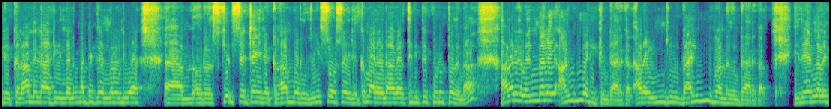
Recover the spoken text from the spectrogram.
இருக்கலாம் இல்லாட்டி இந்த நாட்டுக்கு எங்களுடைய ஒரு ஸ்கில் செட்டை இருக்கலாம் ஒரு ரீசோர்ஸை இருக்கும் அதை நாங்கள் திருப்பி கொடுப்பதுனால் அவர்கள் எங்களை அங்கீகரிக்கின்றார்கள். அதை இங்கு வலிமை பண்ணுகின்றார்கள். இது எங்களுக்கு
